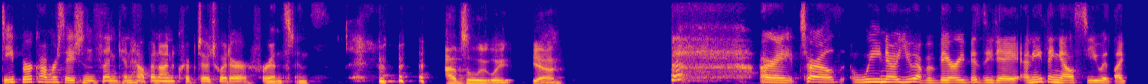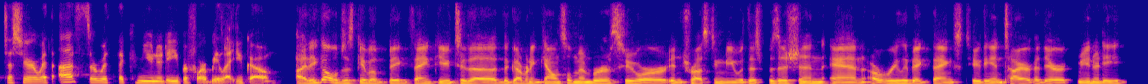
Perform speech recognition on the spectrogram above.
deeper conversations then can happen on crypto Twitter, for instance. Absolutely. Yeah. All right, Charles, we know you have a very busy day. Anything else you would like to share with us or with the community before we let you go? I think I'll just give a big thank you to the, the governing council members who are entrusting me with this position, and a really big thanks to the entire Hedera community.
